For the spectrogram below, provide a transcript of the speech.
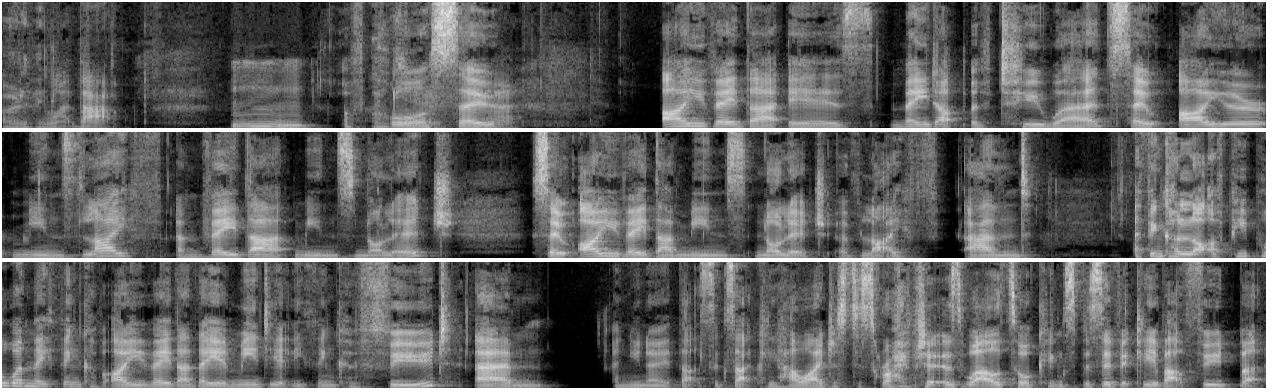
or anything like that. Mm, of Thank course. You. So. Yeah. Ayurveda is made up of two words. So Ayur means life and Veda means knowledge. So Ayurveda means knowledge of life. And I think a lot of people, when they think of Ayurveda, they immediately think of food. Um, and, you know, that's exactly how I just described it as well, talking specifically about food. But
